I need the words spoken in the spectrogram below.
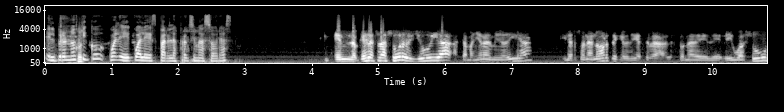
¿El pronóstico cuál, eh, cuál es para las próximas horas? En lo que es la zona sur, lluvia hasta mañana al mediodía, y la zona norte, que vendría a ser la, la zona de, de, de Iguazú,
